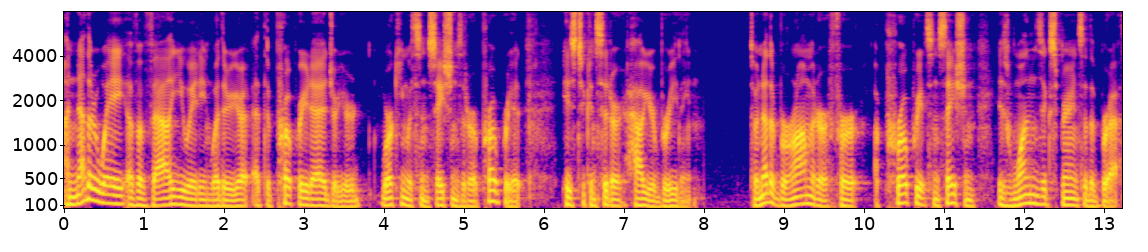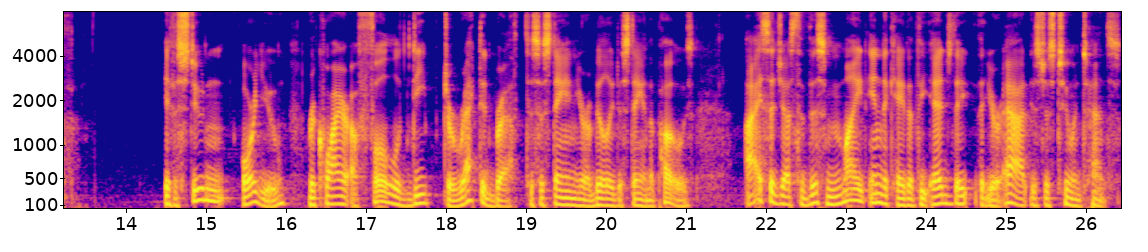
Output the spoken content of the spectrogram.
Another way of evaluating whether you're at the appropriate edge or you're working with sensations that are appropriate is to consider how you're breathing. So, another barometer for appropriate sensation is one's experience of the breath. If a student or you require a full, deep, directed breath to sustain your ability to stay in the pose, I suggest that this might indicate that the edge that you're at is just too intense.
